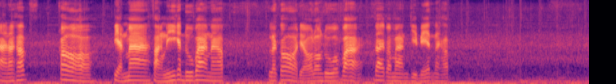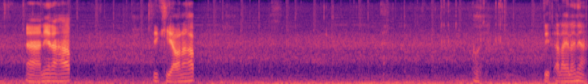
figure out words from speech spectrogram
อ่านะครับ ก็เปลี่ยนมาฝั่งนี้กันดูบ้างนะครับ แล้วก็เดี๋ยวลองดูว่าได้ประมาณกี่เมตรนะครับ อ่านี่นะครับ สีเขียวนะครับติดอะไรแล้วเนี่ย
